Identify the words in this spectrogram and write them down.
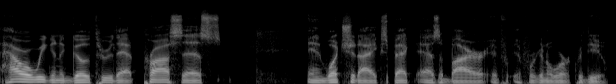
how are we going to go through that process, and what should I expect as a buyer if if we're going to work with you?"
